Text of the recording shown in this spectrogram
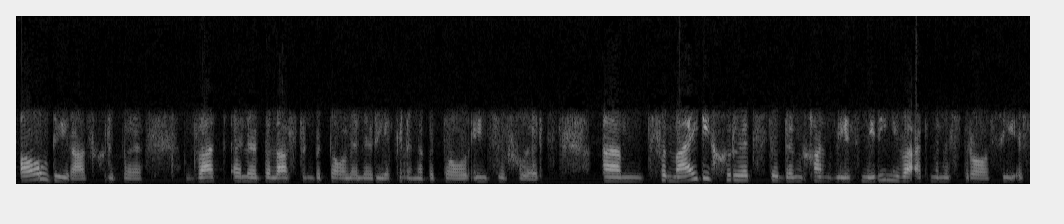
al die rasgroepe wat hulle belasting betaal, hulle rekeninge betaal ensovoorts. Ehm um, vir my die grootste ding gaan wees met die nuwe administrasie is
